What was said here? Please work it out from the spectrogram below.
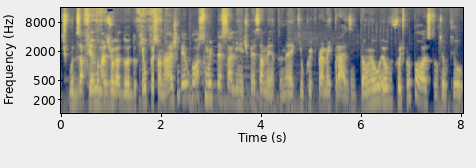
tipo, desafiando mais o jogador do que o personagem. Eu gosto muito dessa linha de pensamento, né? Que o Quick Prime traz. Então eu, eu foi de propósito que eu, que eu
